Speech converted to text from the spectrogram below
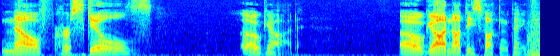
Now, her skills Oh god. Oh god, not these fucking things.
